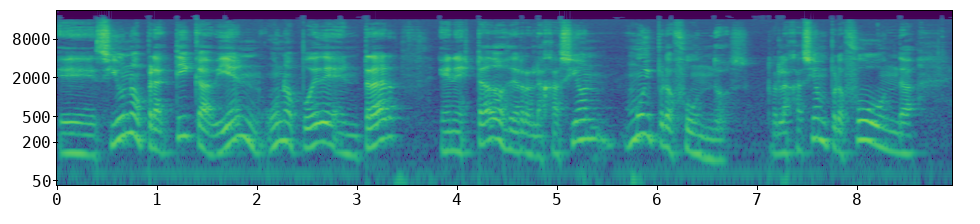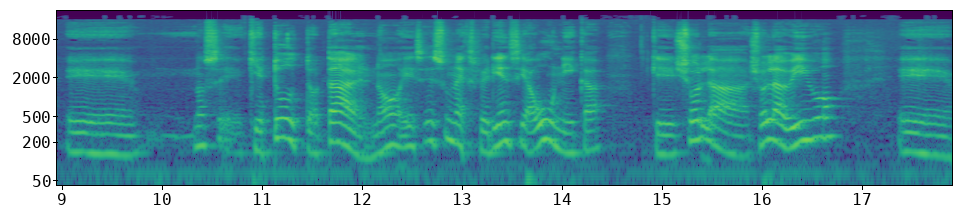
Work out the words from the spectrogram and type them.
eh, si uno practica bien, uno puede entrar en estados de relajación muy profundos. Relajación profunda, eh, no sé, quietud total, ¿no? Es, es, una experiencia única que yo la, yo la vivo. Eh,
